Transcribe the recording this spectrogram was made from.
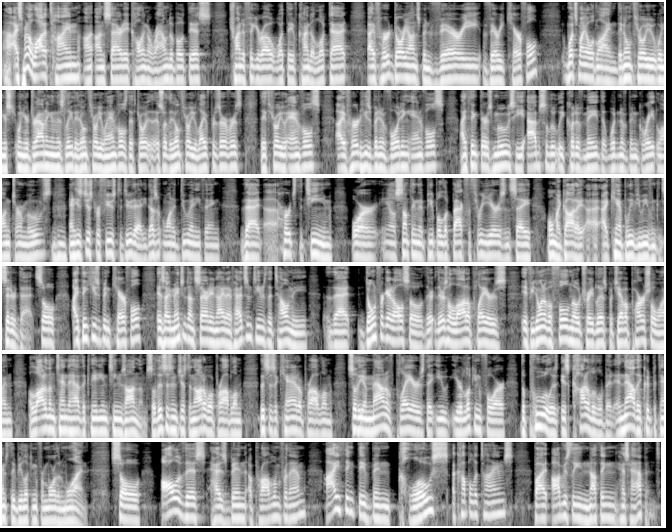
Uh, I spent a lot of time on, on Saturday calling around about this trying to figure out what they've kind of looked at. I've heard Dorion's been very, very careful. What's my old line? They don't throw you when you're when you're drowning in this league. They don't throw you anvils. They throw so they don't throw you life preservers. They throw you anvils. I've heard he's been avoiding anvils. I think there's moves he absolutely could have made that wouldn't have been great long term moves, mm-hmm. and he's just refused to do that. He doesn't want to do anything that uh, hurts the team or you know something that people look back for three years and say, "Oh my God, I, I, I can't believe you even considered that." So I think he's been careful. As I mentioned on Saturday night, I've had some teams that tell me that don't forget also there, there's a lot of players if you don't have a full no trade list but you have a partial one a lot of them tend to have the canadian teams on them. So this isn't just an ottawa problem this is a canada problem. So the amount of players that you you're looking for the pool is is cut a little bit. And now they could potentially be looking for more than one. So all of this has been a problem for them I think they've been close a couple of times, but obviously nothing has happened.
